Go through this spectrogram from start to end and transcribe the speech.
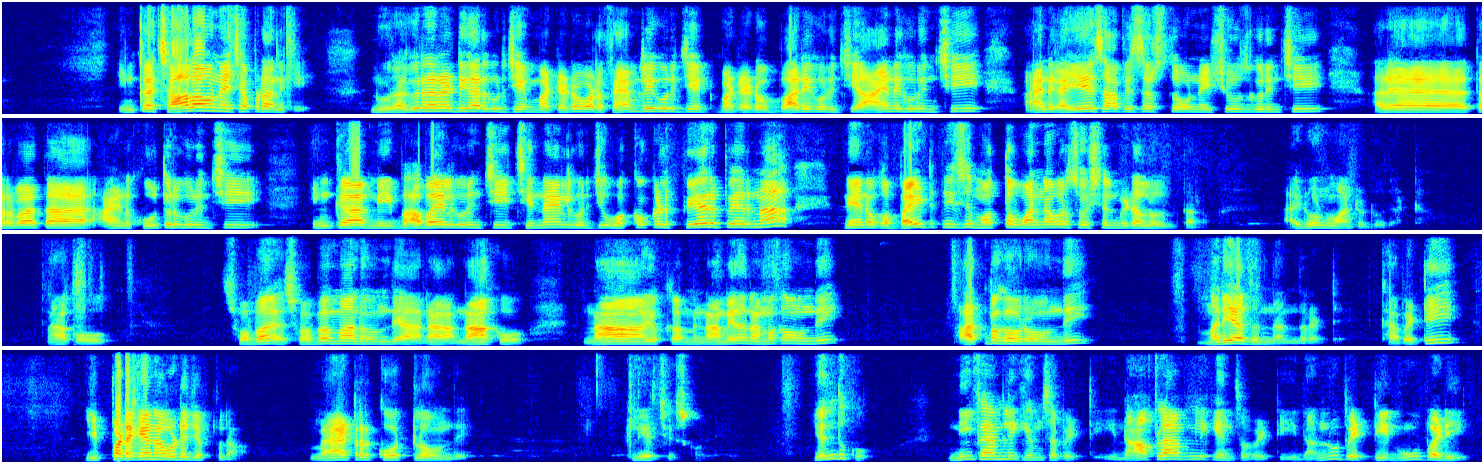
ఇంకా చాలా ఉన్నాయి చెప్పడానికి. నువ్వు రఘురారెడ్డి గారి గురించి ఏం మాట్లాడో వాడు ఫ్యామిలీ గురించి ఏంటి మాట్లాడో భార్య గురించి? ఆయన గురించి? ఆయనకు ఐఏఎస్ ఆఫీసర్స్తో ఉన్న ఇష్యూస్ గురించి? అదే తర్వాత ఆయన కూతురు గురించి? ఇంకా మీ బాబాయిల గురించి చిన్నాయల గురించి ఒక్కొక్కళ్ళ పేరు పేరున నేను ఒక బయట తీసి మొత్తం వన్ అవర్ సోషల్ మీడియాలో వదులుతాను. I don't want to do that. నాకు స్వభా స్వభమానం ఉంది. ఆ నా నాకు నా యొక్క నా మీద నమ్మకం ఉంది. ఆత్మగౌరవం ఉంది. మర్యాద ఉంది అందరంటే. కాబట్టి ఇప్పటికైనా ఒకటే చెప్తున్నా. మ్యాటర్ కోర్టులో ఉంది. క్లియర్ చేసుకోండి. ఎందుకు? నీ ఫ్యామిలీకి హింస పెట్టి నా ఫ్యామిలీకి హింస పెట్టి నన్ను పెట్టి నువ్వు పడి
